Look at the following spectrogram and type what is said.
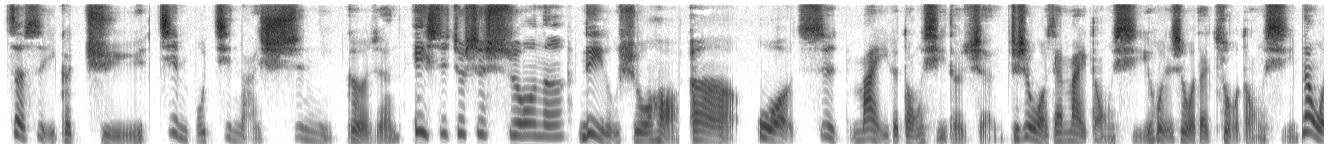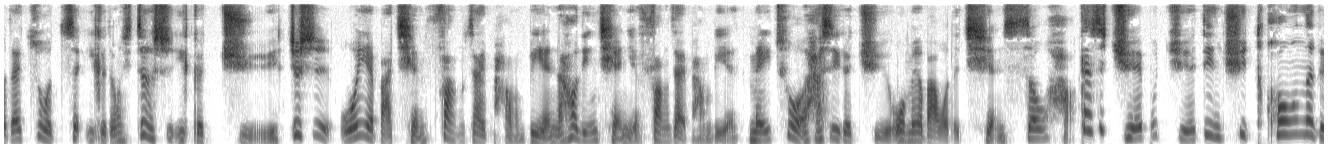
这是一个局，进不进来是你个人。意思就是说呢，例如说哈，呃。我是卖一个东西的人，就是我在卖东西，或者是我在做东西。那我在做这一个东西，这个是一个局，就是我也把钱放在旁边，然后零钱也放在旁边。没错，它是一个局，我没有把我的钱收好，但是决不决定去偷那个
